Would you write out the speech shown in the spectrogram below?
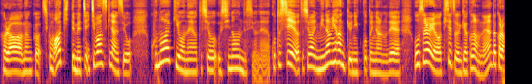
からなんかしかも秋ってめっちゃ一番好きなんですよ。この秋をね私は失うんですよね。今年私は南半球に行くことになるのでオーストラリアは季節が逆なのね。だから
